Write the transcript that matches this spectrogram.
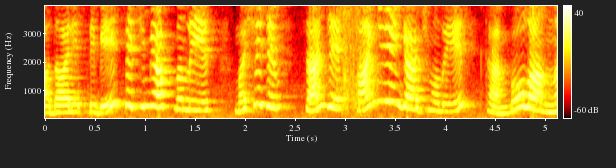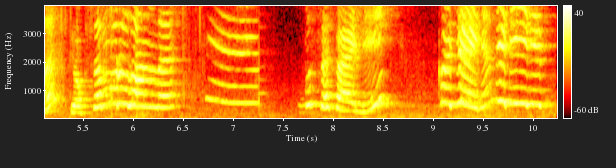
Adaletli bir seçim yapmalıyız. Maşacığım sence hangi rengi açmalıyız? Pembe olan mı yoksa mor olan mı? Hmm, bu seferlik koca ayının dediğini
